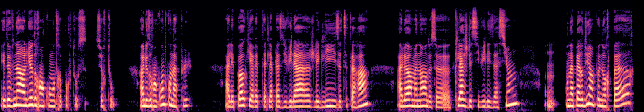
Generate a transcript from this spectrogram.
et devenait un lieu de rencontre pour tous, surtout. Un lieu de rencontre qu'on n'a plus. À l'époque, il y avait peut-être la place du village, l'église, etc. À l'heure maintenant de ce clash des civilisations, on, a perdu un peu nos repères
